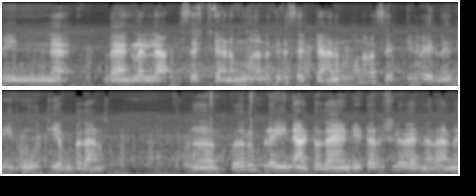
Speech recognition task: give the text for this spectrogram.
പിന്നെ ബാങ്കിളല്ല സെറ്റാണ് മൂന്നെണ്ണത്തിന്റെ സെറ്റാണ് മൂന്നെണ്ണം സെറ്റിന് വരുന്നത് ഇരുന്നൂറ്റി എൺപതാണ് വെറും പ്ലെയിൻ ആട്ടോ. അത് ആന്റി ടെറിഷിൽ വരുന്നതാണ്.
